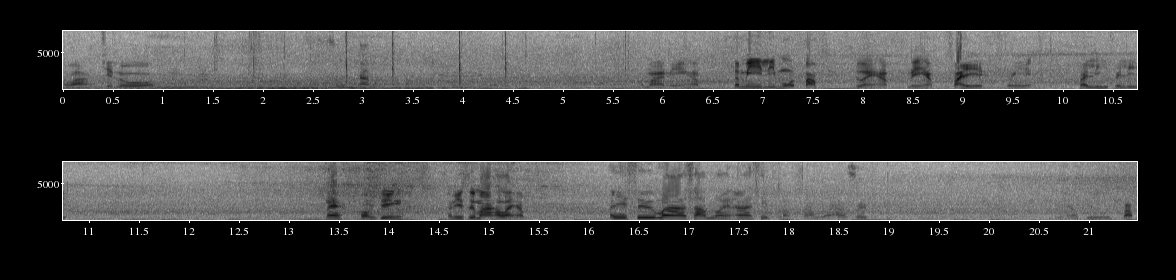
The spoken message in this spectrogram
สว่างเชลโล สูงต่ประ มาณนี้ครับ จะมีรีโมทปรับด้วยครับ นี่ครับ ไฟตรงนี้ ไฟหลีไฟหลีนี่ของจริง อันนี้ซื้อมาเท่าไหร่ครับำอันนี้ซื้อมา 350 ครับสามร้อยห้าสิบนี่ครับ มีปรับ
